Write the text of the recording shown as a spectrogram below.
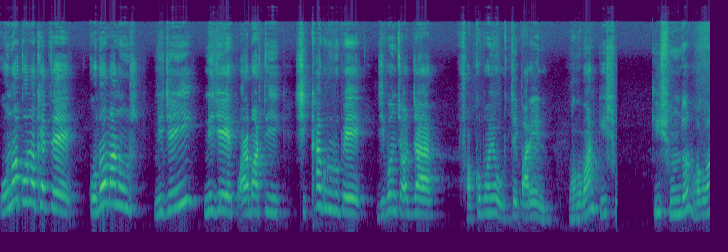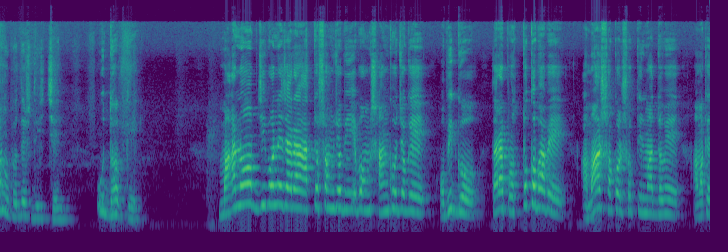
কোনো কোনো ক্ষেত্রে কোনো মানুষ নিজেই নিজের পারমার্থিক শিক্ষাগুরু রূপে জীবনচর্যার সক্ষম হয়ে উঠতে পারেন। ভগবান কি কি সুন্দর ভগবান উপদেশ দিচ্ছেন উদ্ধবকে। মানব জীবনে যারা আত্মসংযমী এবং সাংখ্যযোগে অভিজ্ঞ, তারা প্রত্যক্ষভাবে আমার সকল শক্তির মাধ্যমে আমাকে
